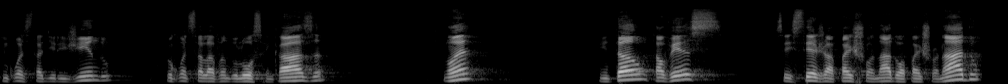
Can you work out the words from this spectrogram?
enquanto está dirigindo, enquanto está lavando louça em casa? Não é? Então, talvez você esteja apaixonado ou apaixonado,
